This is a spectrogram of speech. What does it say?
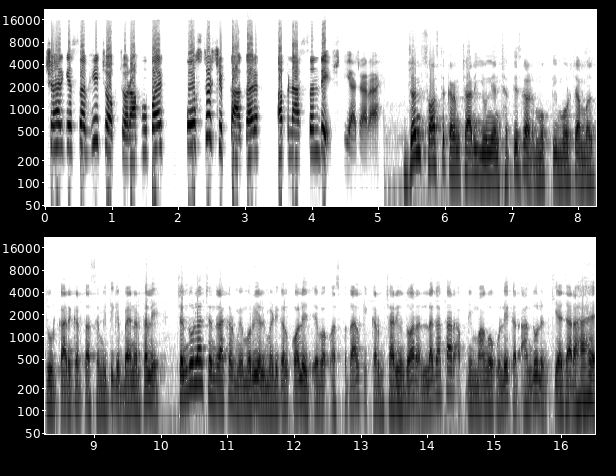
शहर के सभी चौक चौराहों पर पोस्टर चिपकाकर अपना संदेश दिया जा रहा है। जन स्वास्थ्य कर्मचारी यूनियन छत्तीसगढ़, मुक्ति मोर्चा, मजदूर कार्यकर्ता समिति के बैनर तले Chandulal Chandrakar memorial medical college एवं अस्पताल के कर्मचारियों द्वारा लगातार अपनी मांगों को लेकर आंदोलन किया जा रहा है।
